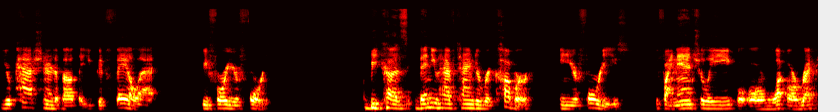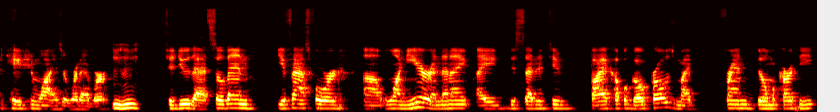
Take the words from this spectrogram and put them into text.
you're passionate about that you could fail at before you're 40 because then you have time to recover in your 40s financially or, or what or reputation wise or whatever mm-hmm. to do that. So then you fast forward uh, one year and then I, I decided to buy a couple gopro's. My friend bill mccarthy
